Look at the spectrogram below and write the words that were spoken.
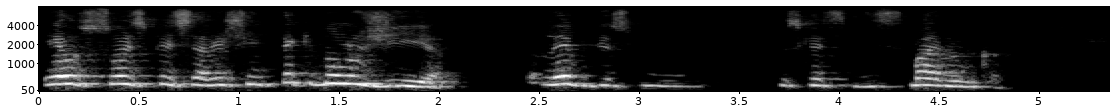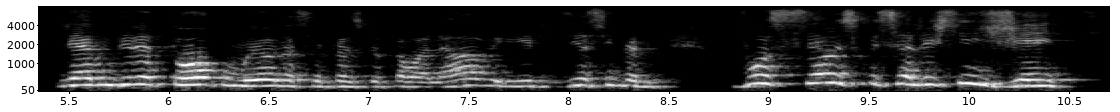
eu sou especialista em tecnologia. Eu lembro disso, não esqueci disso mais nunca. Ele era um diretor, como eu, nessa empresa que eu trabalhava, e ele dizia assim para mim, você é um especialista em gente,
